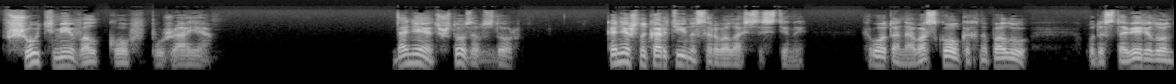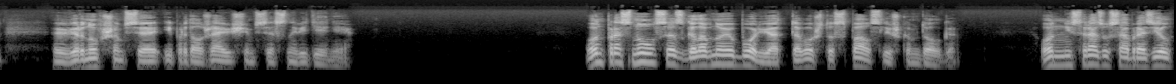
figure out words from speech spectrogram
в шутьме волков пужая. Да нет, что за вздор. Конечно, картина сорвалась со стены. Вот она, в осколках на полу, удостоверил он в вернувшемся и продолжающемся сновидении. Он проснулся с головной болью от того, что спал слишком долго. Он не сразу сообразил,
